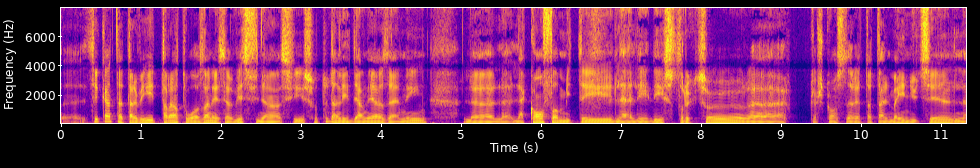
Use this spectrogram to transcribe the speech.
euh, tu sais, quand tu as travaillé 33 ans dans les services financiers, surtout dans les dernières années, la conformité, les, structures euh, que je considérais totalement inutiles,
